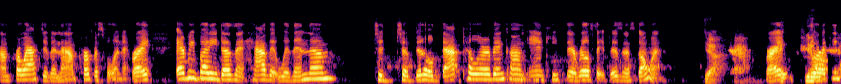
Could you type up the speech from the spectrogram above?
I'm proactive in that, I'm purposeful in it, right? Everybody doesn't have it within them to to build that pillar of income and keep their real estate business going. Yeah. Right? You know, so I think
